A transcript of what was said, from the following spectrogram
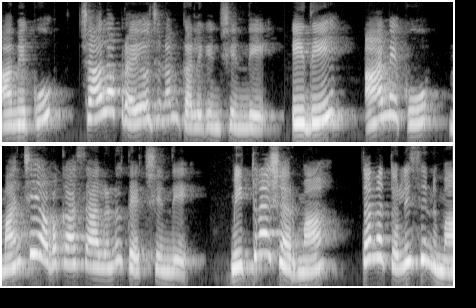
ఆమెకు చాలా ప్రయోజనం కలిగించింది. ఇది ఆమెకు మంచి అవకాశాలను తెచ్చింది. మిత్రా శర్మ తన తొలి సినిమా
